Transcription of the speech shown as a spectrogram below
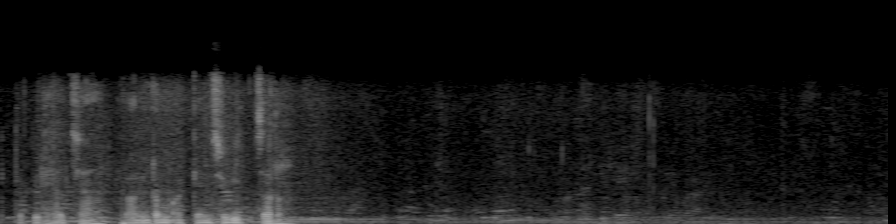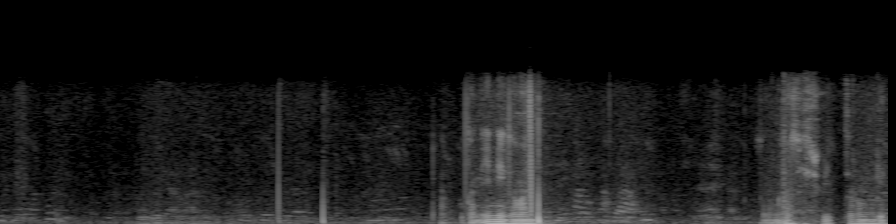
kita pilih aja random agent switcher bukan ini kawan saya kasih switcher mungkin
